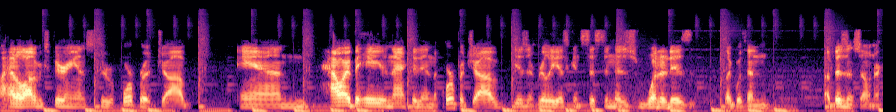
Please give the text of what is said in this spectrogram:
I had a lot of experience through a corporate job, and how I behaved and acted in the corporate job isn't really as consistent as what it is like within a business owner.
